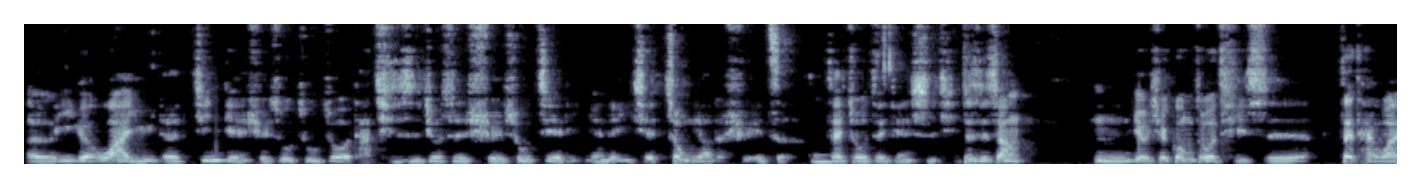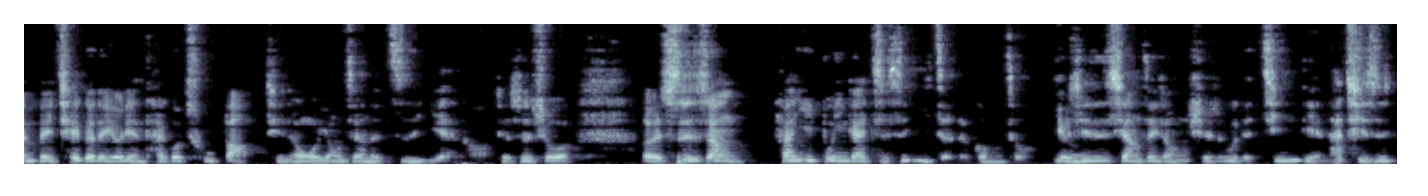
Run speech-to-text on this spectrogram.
呃，一个外语的经典学术著作，它其实就是学术界里面的一些重要的学者在做这件事情。事实上，嗯，有些工作其实，在台湾被切割的有点太过粗暴，请容我用这样的字眼哦，就是说，呃，事实上，翻译不应该只是译者的工作，尤其是像这种学术的经典，它其实。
